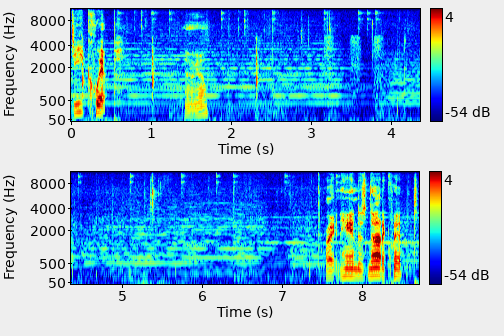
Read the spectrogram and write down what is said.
Dequip. There we go. Right hand is not equipped.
